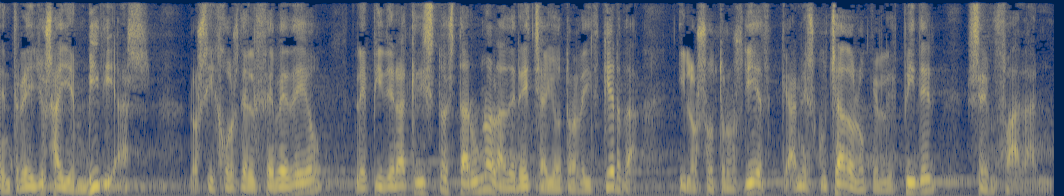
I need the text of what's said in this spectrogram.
entre ellos hay envidias. Los hijos del Cebedeo le piden a Cristo estar uno a la derecha y otro a la izquierda, y los otros diez que han escuchado lo que les piden se enfadan.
